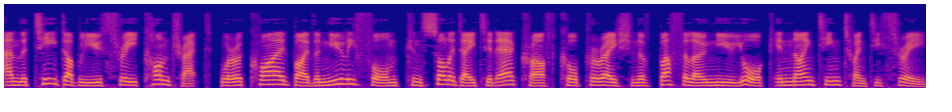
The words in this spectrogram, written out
and the TW-3 contract, were acquired by the newly formed Consolidated Aircraft Corporation of Buffalo, New York in 1923.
